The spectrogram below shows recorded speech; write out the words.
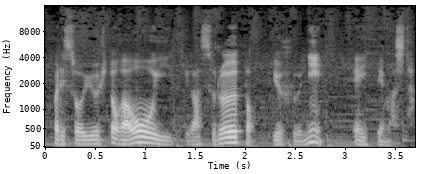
やっぱりそういう人が多い気がするというふうに言っていました。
